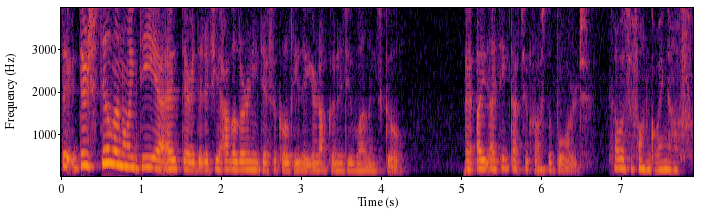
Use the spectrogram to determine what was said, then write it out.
there, there's still an idea out there that if you have a learning difficulty, that you're not going to do well in school. I, I think that's across the board. That was a fun going off.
